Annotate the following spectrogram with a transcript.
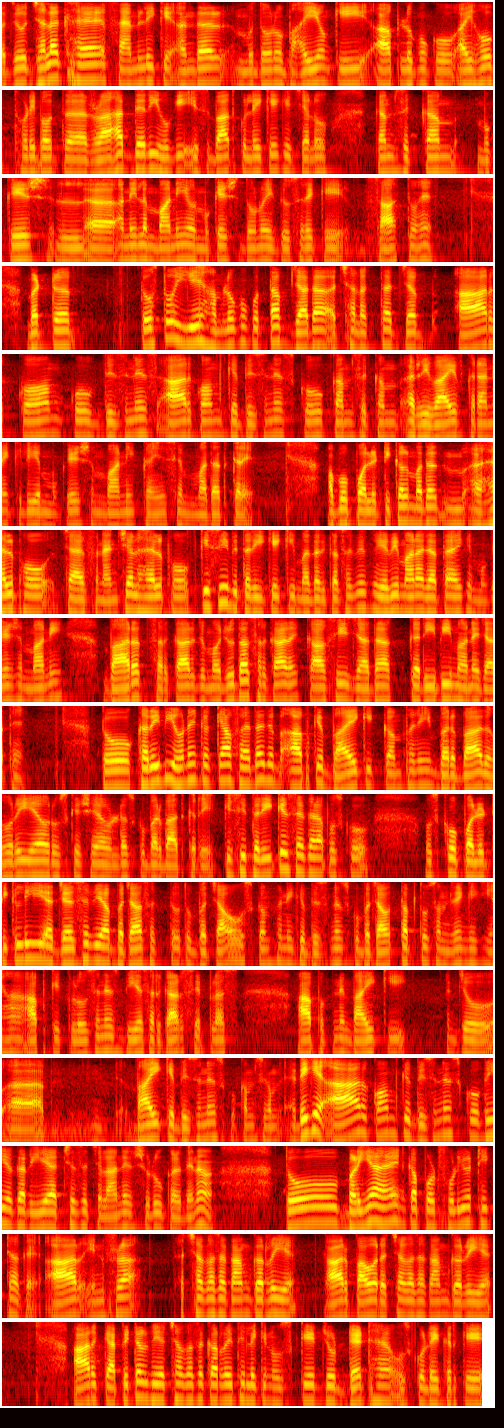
जो झलक है फैमिली के अंदर, दोनों भाइयों की, आप लोगों को आई होप थोड़ी बहुत राहत दे रही होगी इस बात को लेके कि चलो, कम से कम मुकेश अनिल अंबानी और मुकेश दोनों एक दूसरे के साथ तो हैं। बट दोस्तों, ये हम लोगों को तब ज़्यादा अच्छा लगता जब आर कॉम को बिज़नेस, आर कॉम के बिज़नेस को कम से कम रिवाइव कराने के लिए मुकेश अंबानी कहीं से मदद करे। अब वो पॉलिटिकल मदद हेल्प हो, चाहे फाइनेंशियल हेल्प हो, किसी भी तरीके की मदद कर सकते हैं। तो ये भी माना जाता है कि मुकेश अंबानी भारत सरकार, जो मौजूदा सरकार है, काफ़ी ज़्यादा करीबी माने जाते हैं। तो करीबी होने का क्या फ़ायदा जब आपके भाई की कंपनी बर्बाद हो रही है और उसके शेयर होल्डर्स को बर्बाद कर रही है? किसी तरीके से अगर आप उसको उसको पॉलिटिकली या जैसे भी आप बचा सकते हो तो बचाओ उस कंपनी के बिज़नेस को बचाओ। तब तो समझेंगे कि हाँ आपकी क्लोजनेस भी है सरकार से प्लस आप अपने भाई की जो आ, भाई के बिज़नेस को कम से कम देखिए आर कॉम के बिज़नेस को भी अगर ये अच्छे से चलाने शुरू कर देना तो बढ़िया है इनका पोर्टफोलियो ठीक ठाक है। आर इंफ्रा अच्छा खासा काम कर रही है। आर पावर अच्छा खासा काम कर रही है। आर कैपिटल भी अच्छा खासा कर रही थी लेकिन उसके जो डेट हैं उसको लेकर के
